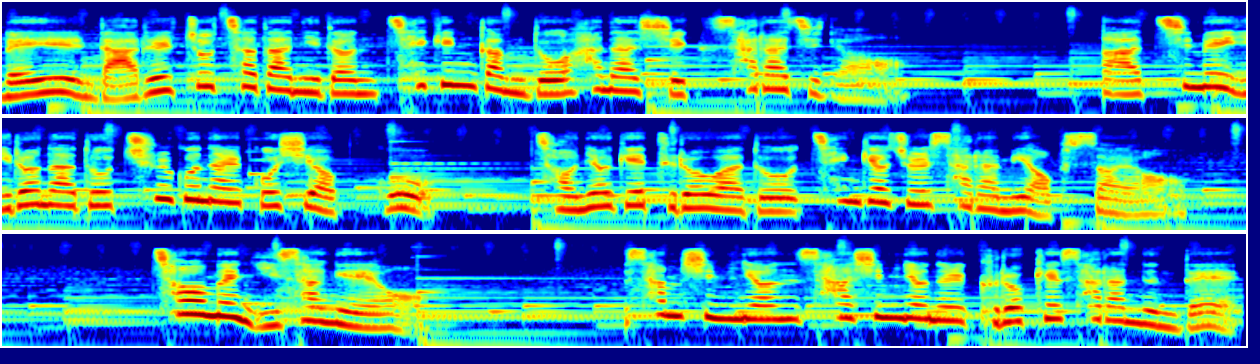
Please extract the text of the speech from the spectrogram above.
매일 나를 쫓아다니던 책임감도 하나씩 사라지죠. 아침에 일어나도 출근할 곳이 없고 저녁에 들어와도 챙겨줄 사람이 없어요. 처음엔 이상해요. 30년, 40년을 그렇게 살았는데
